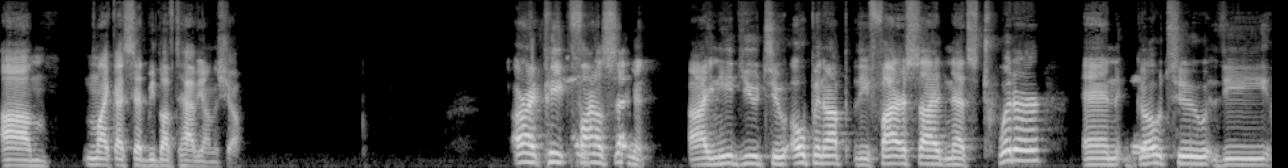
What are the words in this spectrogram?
Um, like I said, we'd love to have you on the show. All right, Pete, final segment. I need you to open up the Fireside Nets Twitter and go to the,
